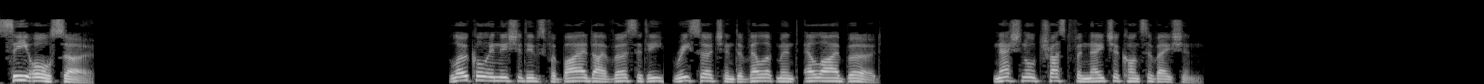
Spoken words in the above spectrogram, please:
See also Local Initiatives for Biodiversity, Research and Development LI Bird. National Trust for Nature Conservation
